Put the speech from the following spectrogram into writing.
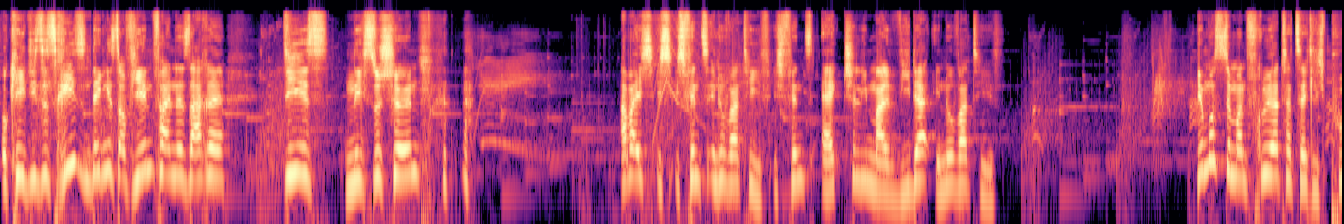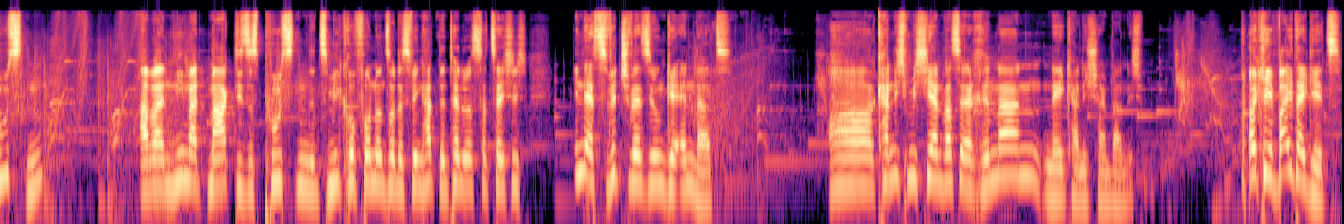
Okay, dieses Riesending ist auf jeden Fall eine Sache, die ist nicht so schön. Aber ich, ich, ich finde es innovativ. Ich finde es actually mal wieder innovativ. Hier musste man früher tatsächlich pusten. Aber niemand mag dieses Pusten ins Mikrofon und so. Deswegen hat Nintendo das tatsächlich in der Switch-Version geändert. Oh, kann ich mich hier an was erinnern? Nee, kann ich scheinbar nicht. Okay, weiter geht's.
